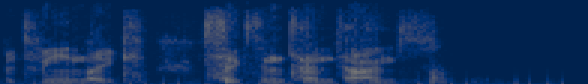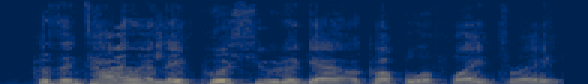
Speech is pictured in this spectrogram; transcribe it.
between like six and ten times. Because in Thailand, they push you to get a couple of fights, right?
